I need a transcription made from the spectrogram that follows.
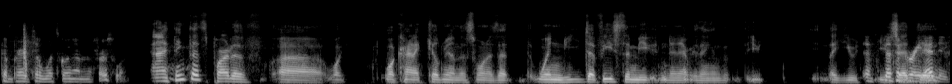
compared to what's going on in the first one. and I think that's part of uh what what kind of killed me on this one is that when he defeats the mutant and everything, you like you That's, you that's said a great the- ending.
